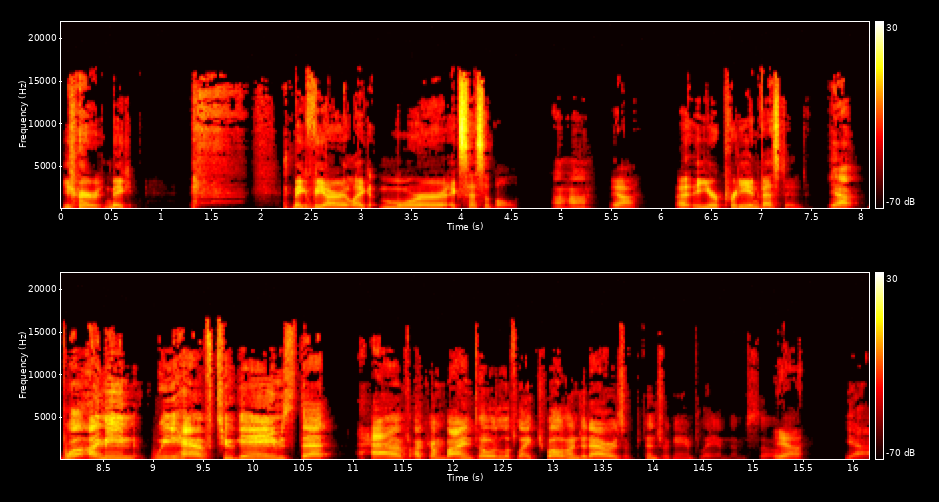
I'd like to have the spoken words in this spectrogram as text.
your make make VR like more accessible. Uh-huh. Yeah, Uh, you're pretty invested. Yeah. Well, I mean, we have two games that have a combined total of like 1200 hours of potential gameplay in them. So Yeah, yeah,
